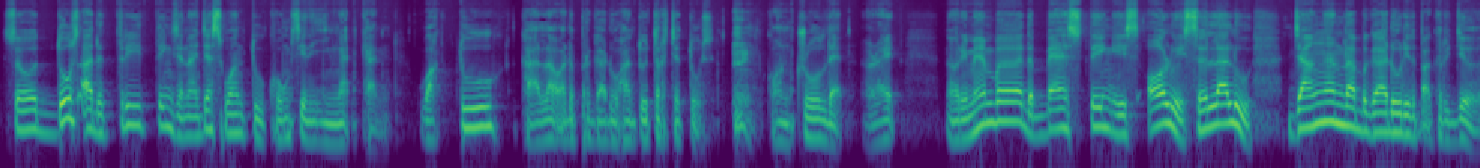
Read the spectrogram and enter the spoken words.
So those are the three things yang I just want to kongsi dan ingatkan. Waktu kalau ada pergaduhan tu tercetus. Control that. Alright. Now remember the best thing is always selalu janganlah bergaduh di tempat kerja.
